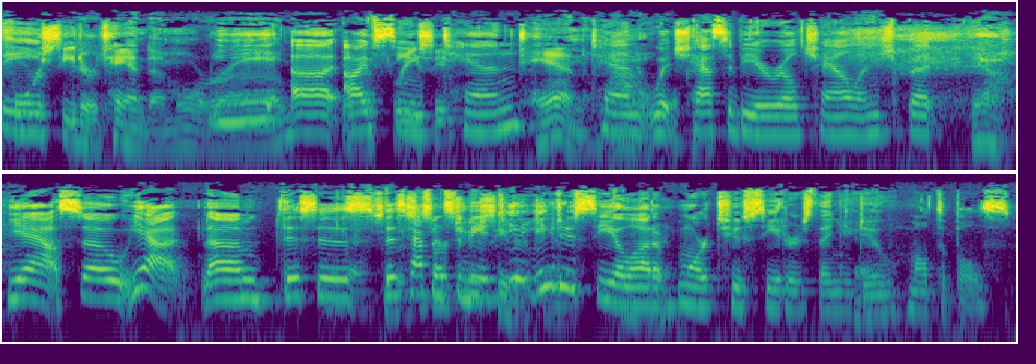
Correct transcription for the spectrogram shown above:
you a four-seater tandem or. Uh, uh, I've seen ten. Ten. Ten, wow, which okay. has to be a real challenge, but yeah, yeah. So yeah, um, this is okay, so this, this, happens is to be. A, you, you, do see a lot of more two-seaters than you do multiples.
